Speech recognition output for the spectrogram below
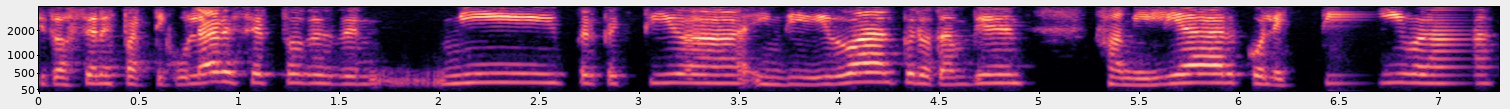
situaciones particulares, ¿cierto? Desde mi perspectiva individual, pero también familiar, colectiva,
